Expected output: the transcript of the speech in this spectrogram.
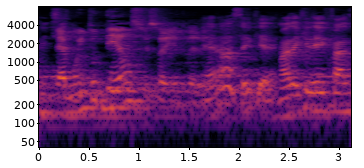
Gente- É muito denso isso aí, Lele. É, não, sei que é. Mas é que daí faz.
